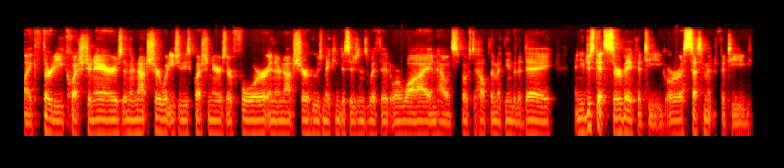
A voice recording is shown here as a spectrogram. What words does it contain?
like 30 questionnaires and they're not sure what each of these questionnaires are for and they're not sure who's making decisions with it or why and how it's supposed to help them at the end of the day. And you just get survey fatigue or assessment fatigue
